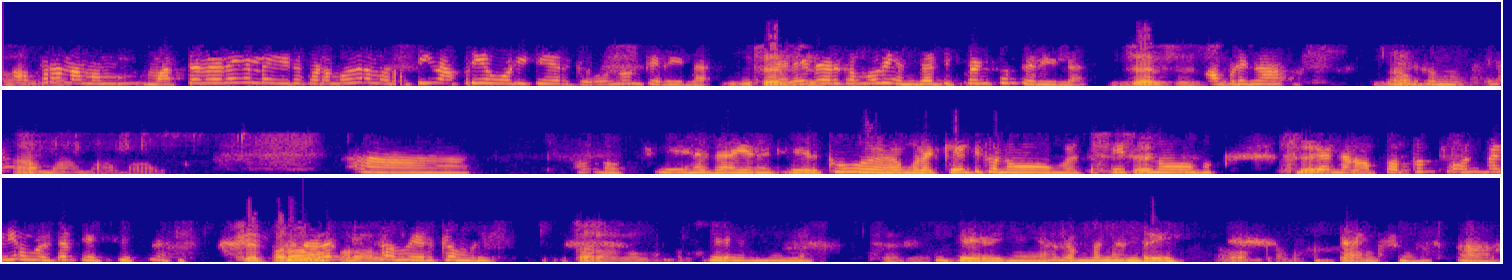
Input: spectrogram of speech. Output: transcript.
அப்புறம் நம்ம மத்த வேலைகள்ல ஈடுபடும் போது நம்ம ரொட்டீன் அப்படியே ஓடிட்டே இருக்கு. ஒன்னும் தெரியல. வேலையில இருக்கும் போது எந்த டிஃபரன்ஸும் தெரியல. சரி சரி அப்படிதான் ஆமா ஆமா ஆமா ஆமா. ஓகே அதான் எனக்கு இருக்கும் உங்களை கேட்டுக்கணும் உங்கள்ட்ட பேசணும். நான். அப்பப்ப போன் பண்ணி உங்கள்ட்ட பேசிடுறேன். சரி பரவாயில்ல பரவாயில்ல. இருக்க முடியும். பரவாயில்ல சரிங்க சரி. சரிங்க ரொம்ப நன்றி. தேங்க்ஸ் ஆ.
